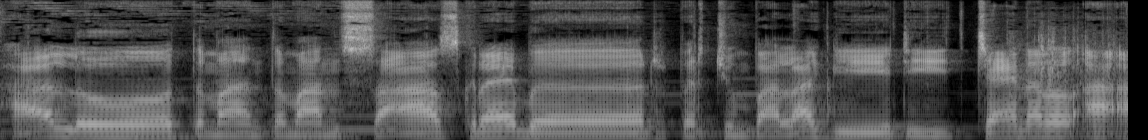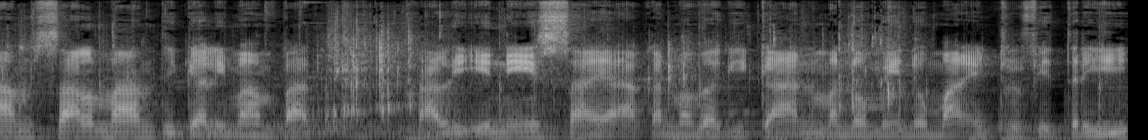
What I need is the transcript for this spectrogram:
Halo teman-teman subscriber, berjumpa lagi di channel Aam Salman 354. Kali ini saya akan membagikan menu minuman Idul Fitri,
